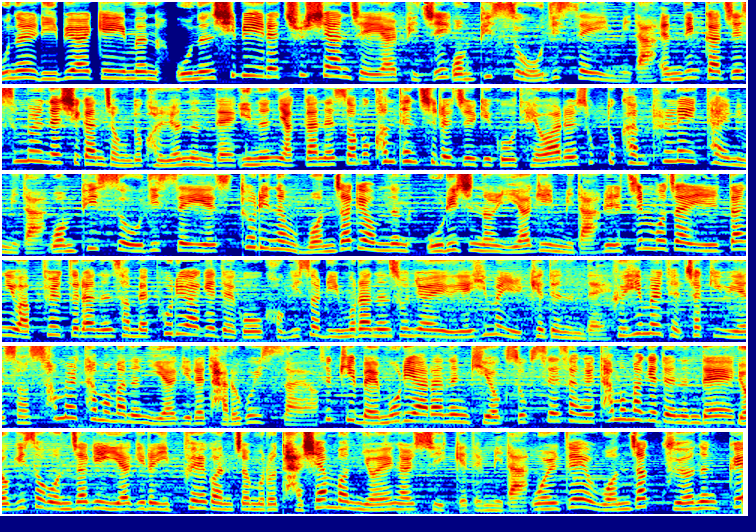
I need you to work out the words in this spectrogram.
오늘 리뷰할 게임은 오는 12일에 출시한 JRPG 원피스 오디세이입니다. 엔딩까지 24시간 정도 걸렸는데 이는 약간의 서브 컨텐츠를 즐기고 대화를 속독한 플레이 타임입니다. 원피스 오디세이의 스토리는 원작에 없는 오리지널 이야기입니다. 밀짚 모자의 일당이 와플드라는 섬에 포류하게 되고 거기서 리무라는 소녀에 의해 힘을 잃게 되는데 그 힘을 되찾기 위해서 섬을 탐험하는 이야기를 다루고 있어요. 특히 메모리아라는 기억 속 세상을 탐험하게 되는데 여기서 원작의 이야기를 이프의 관점으로 다시 한번 여행할 수 있게 됩니다. 월드의 원작 구현은 꽤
